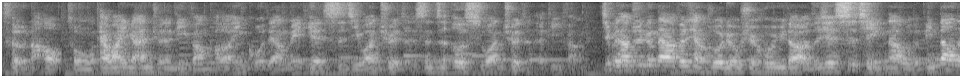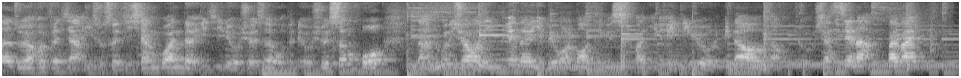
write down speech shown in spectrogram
测，然后从台湾一个安全的地方跑到英国这样每天十几万确诊，甚至二十万确诊的地方，基本上就是跟大家分享说留学会遇到的这些事情。那我的频道呢，主要会分享艺术设计相关的，以及留学生我的留学生活。那如果你喜欢我的影片呢，也别忘了帮我点个喜欢，也可以订阅我的频道哦。那我们就下次见啦，拜拜。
